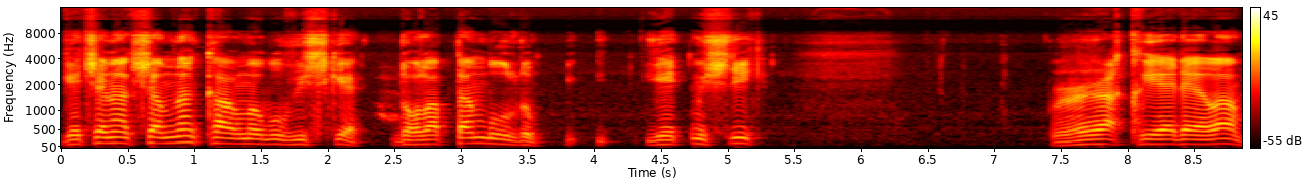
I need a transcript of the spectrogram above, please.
Geçen akşamdan kalma bu viski. Dolaptan buldum. 70'lik. Rakıya devam.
